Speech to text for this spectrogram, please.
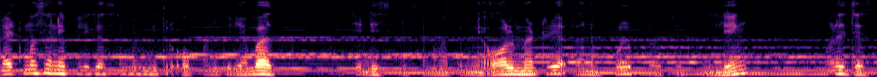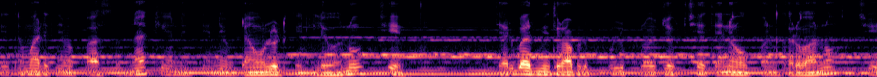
લાઇટ મોશન એપ્લિકેશનને મિત્રો ઓપન કર્યા બાદ નીચે ડિસ્ક્રિપ્શનમાં તમને ઓલ મટીરિયલ અને ફૂલ પ્રોજેક્ટની લિંક મળી જશે. તમારે તેમાં પાસવર્ડ નાખી અને તેને ડાઉનલોડ કરી લેવાનું છે. ત્યારબાદ મિત્રો, આપણે ફૂલ પ્રોજેક્ટ છે તેને ઓપન કરવાનો છે.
